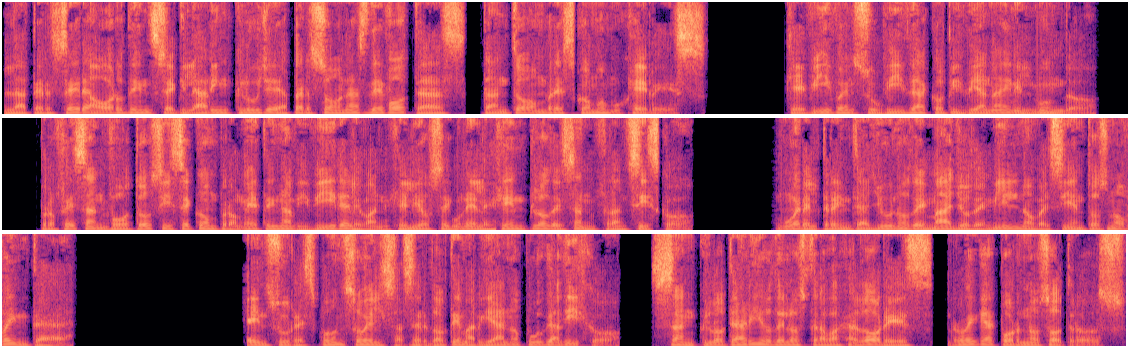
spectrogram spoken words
La tercera orden seglar incluye a personas devotas, tanto hombres como mujeres, que viven su vida cotidiana en el mundo. Profesan votos y se comprometen a vivir el Evangelio según el ejemplo de San Francisco. Muere el 31 de mayo de 1990. En su responso el sacerdote Mariano Puga dijo, San Clotario de los Trabajadores, ruega por nosotros.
